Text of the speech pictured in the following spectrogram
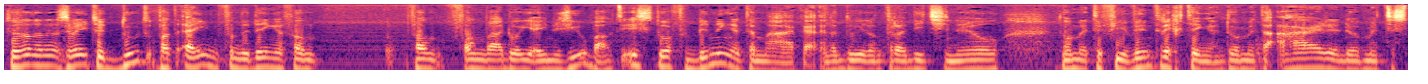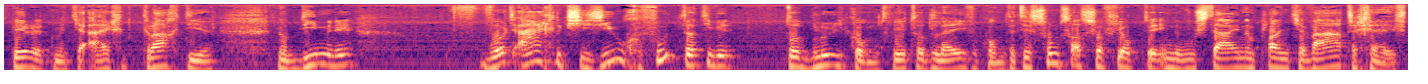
Dus wat een zweter doet, wat een van de dingen van van, van waardoor je energie opbouwt, is door verbindingen te maken. En dat doe je dan traditioneel door met de vier windrichtingen, door met de aarde, door met de spirit, met je eigen krachtdier. En op die manier wordt eigenlijk je ziel gevoed dat die weer tot bloei komt, weer tot leven komt. Het is soms alsof je op de, in de woestijn een plantje water geeft.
